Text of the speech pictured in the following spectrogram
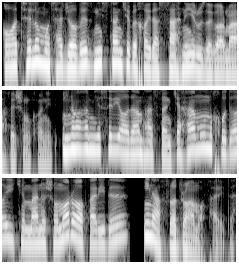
قاتل و متجاوز نیستن که بخواید از صحنه روزگار محوشون کنید. اینا هم یه سری آدم هستن که همون خدایی که من و شما رو آفریده این افراد رو هم آفریده.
